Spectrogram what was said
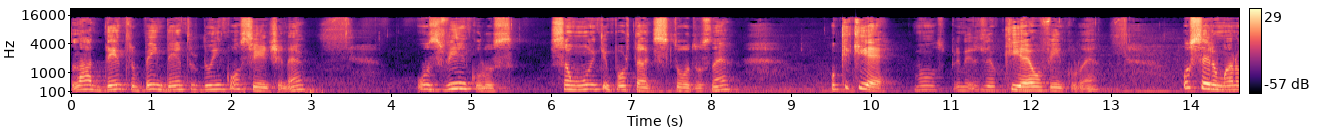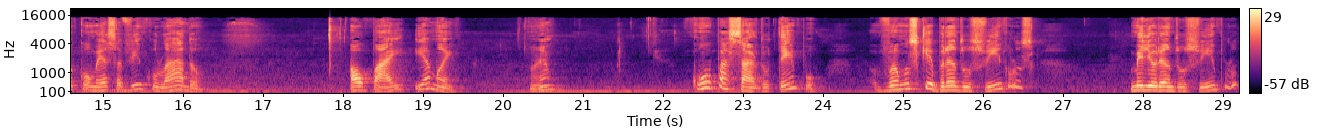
lá dentro, bem dentro do inconsciente, né? Os vínculos são muito importantes, todos, né? O que, que é? Vamos primeiro dizer o que é o vínculo, né? O ser humano começa vinculado ao pai e à mãe, não é? Com o passar do tempo, vamos quebrando os vínculos, melhorando os vínculos,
